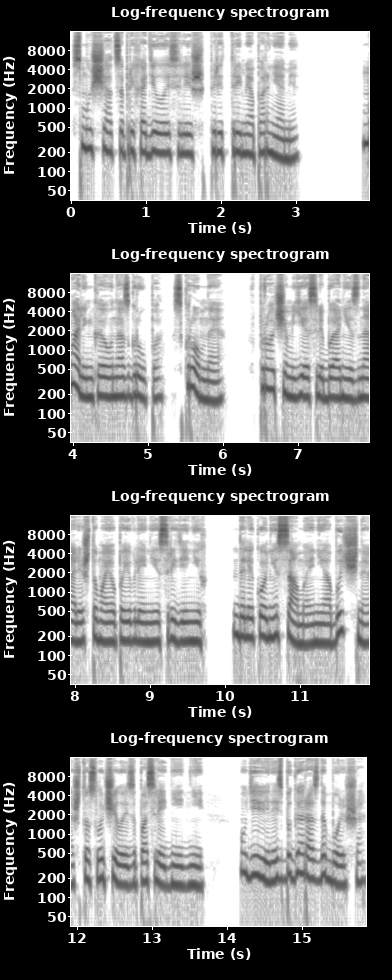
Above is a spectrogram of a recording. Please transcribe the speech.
Смущаться приходилось лишь перед тремя парнями. Маленькая у нас группа, скромная. Впрочем, если бы они знали, что мое появление среди них далеко не самое необычное, что случилось за последние дни, удивились бы гораздо больше.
